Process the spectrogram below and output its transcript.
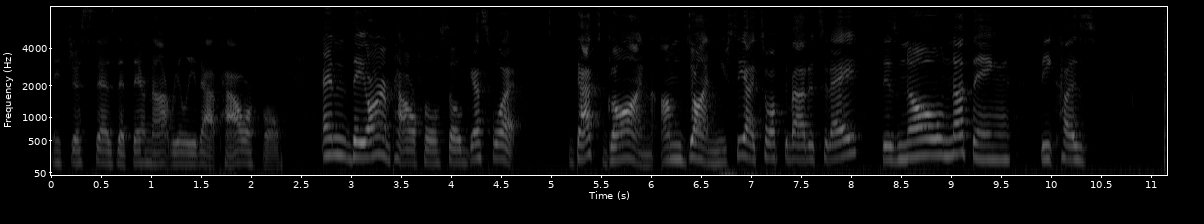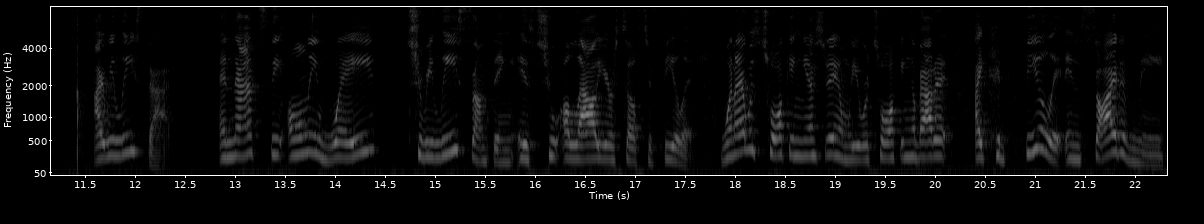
It just says that they're not really that powerful. And they aren't powerful. So guess what? That's gone. I'm done. You see, I talked about it today. There's no nothing because I released that. And that's the only way to release something is to allow yourself to feel it. When I was talking yesterday and we were talking about it, I could feel it inside of me.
